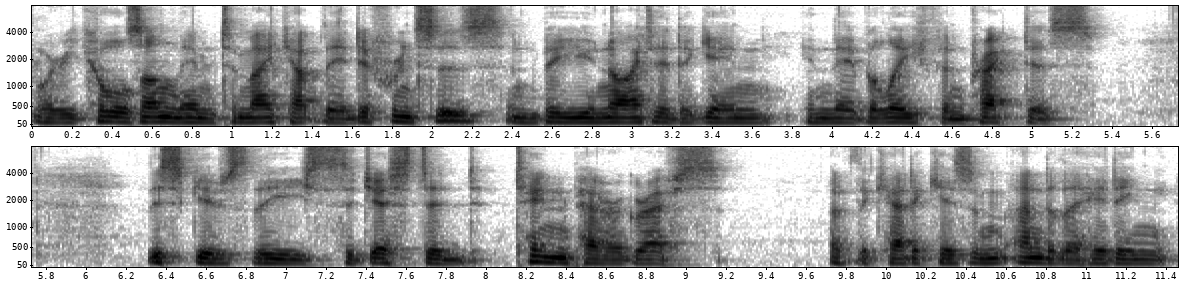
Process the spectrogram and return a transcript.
where he calls on them to make up their differences and be united again in their belief and practice. This gives the suggested 10 paragraphs of the Catechism under the heading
